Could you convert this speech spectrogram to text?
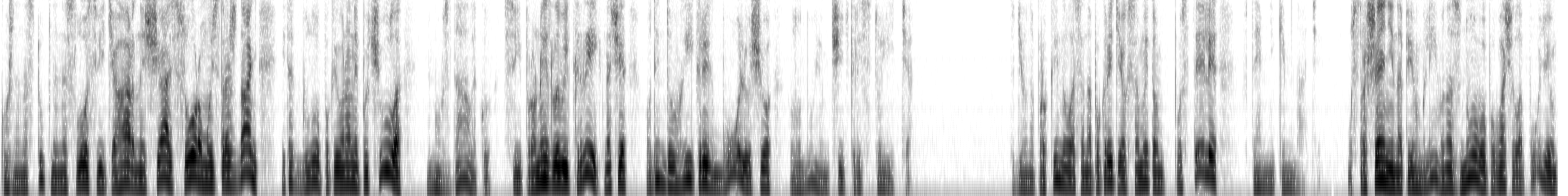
кожне наступне несло свій тягар нещасть, сорому і страждань, і так було, поки вона не почула, немов здалеку, свій пронизливий крик, наче один довгий крик болю, що луною мчить крізь століття. Тоді вона прокинулася на покритій оксамитом постелі в темній кімнаті. У страшенній напівмлі вона знову побачила подіум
